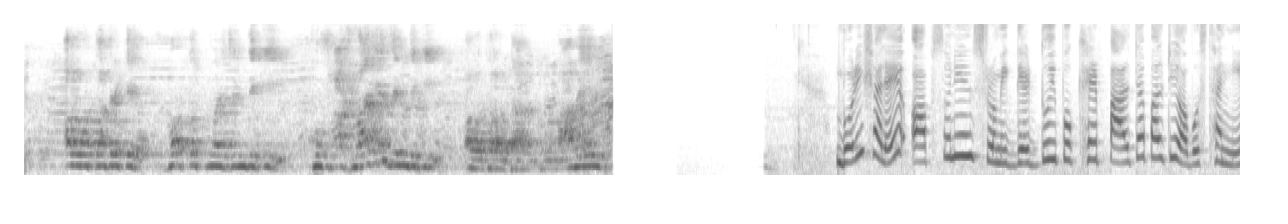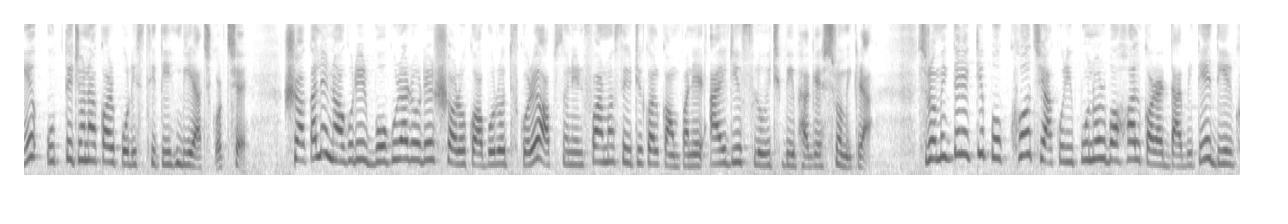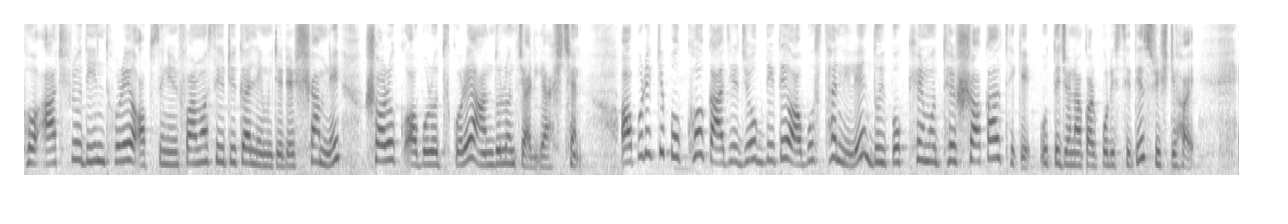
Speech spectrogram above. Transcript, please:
আল্লাহ তাদেরকে বরকতময় জিন্দিগি খুব আখলাগের জিন্দিগি আল্লাহ তালা দান করুন। আমিন। বরিশালে অপসনীয় শ্রমিকদের দুই পক্ষের পাল্টাপাল্টি অবস্থান নিয়ে উত্তেজনাকর পরিস্থিতি বিরাজ করছে। সকালে নগরীর বগুড়া রোডের সড়ক অবরোধ করে অপসনিন ফার্মাসিউটিক্যাল কোম্পানির আইডি ফ্লুইড বিভাগের শ্রমিকরা। শ্রমিকদের একটি পক্ষ চাকুরি পুনর্বহাল করার দাবিতে দীর্ঘ আঠেরো দিন ধরে অপসনিন ফার্মাসিউটিক্যাল লিমিটেডের সামনে সড়ক অবরোধ করে আন্দোলন চালিয়ে আসছেন। অপর একটি পক্ষ কাজে যোগ দিতে অবস্থান নিলে দুই পক্ষের মধ্যে সকাল থেকে উত্তেজনাকর পরিস্থিতির সৃষ্টি হয়।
